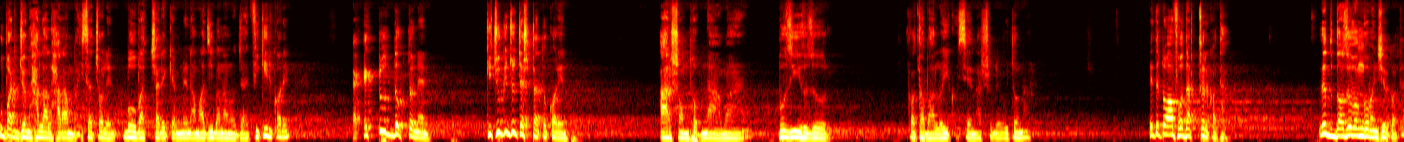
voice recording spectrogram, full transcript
উপার্জন হালাল, হারাম ভাইসা চলেন, বউ বাচ্চারে কেমনে নামাজি বানানো যায়, ফিকির করেন, একটু উদ্যোগ নেন, কিছু কিছু চেষ্টা তো করেন। আর সম্ভব না আমার। বুঝি হুজুর, কথা ভালোই কইছেন, আসলে ওই তো না। এটা তো অপদার্থের কথা। এটা তো দজভঙ্গ মানুষের কথা।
